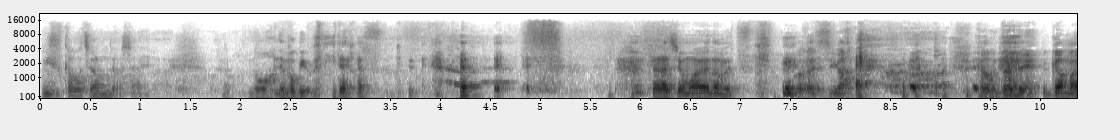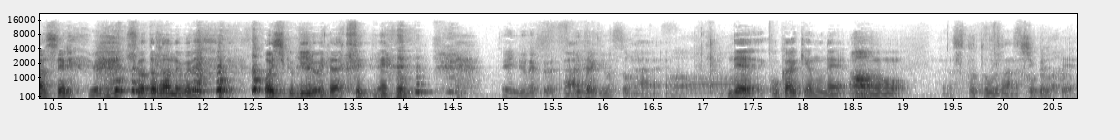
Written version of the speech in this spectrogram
水かお茶飲んでましたね。ので僕よく「いただきます」って言って「ただしお前は飲め」っつって。私が？カウンターで。我慢してる。スコットランド横で。美味しくビールをいただくというね。遠慮なくいはい。ただきますと、はい。あーでお会計もねあ。あのスコット・ボルさんがしてくれて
